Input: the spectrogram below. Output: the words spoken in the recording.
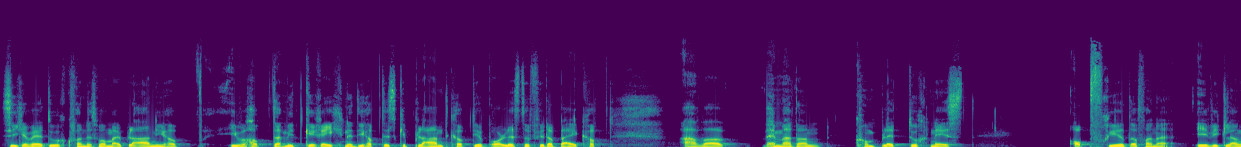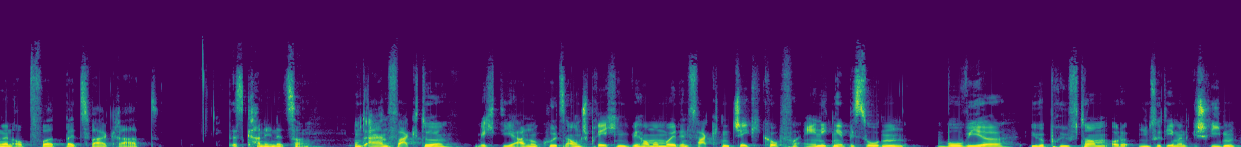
sicher wäre ich durchgefahren, das war mein Plan. Ich habe überhaupt damit gerechnet, ich habe das geplant gehabt, ich habe alles dafür dabei gehabt. Aber wenn man dann komplett durchnässt, abfriert auf einer ewig langen Abfahrt bei zwei Grad, das kann ich nicht sagen. Und ein Faktor möchte ich auch noch kurz ansprechen. Wir haben einmal den Faktencheck gehabt vor einigen Episoden, wo wir überprüft haben oder uns hat jemand geschrieben,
